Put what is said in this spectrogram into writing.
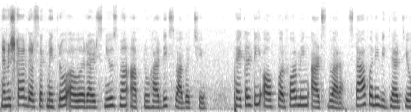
નમસ્કાર દર્શક મિત્રો, અવર રાઇટ્સ ન્યૂઝમાં આપનું હાર્દિક સ્વાગત છે. ફેકલ્ટી ઓફ પરફોર્મિંગ આર્ટ્સ દ્વારા સ્ટાફ અને વિદ્યાર્થીઓ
